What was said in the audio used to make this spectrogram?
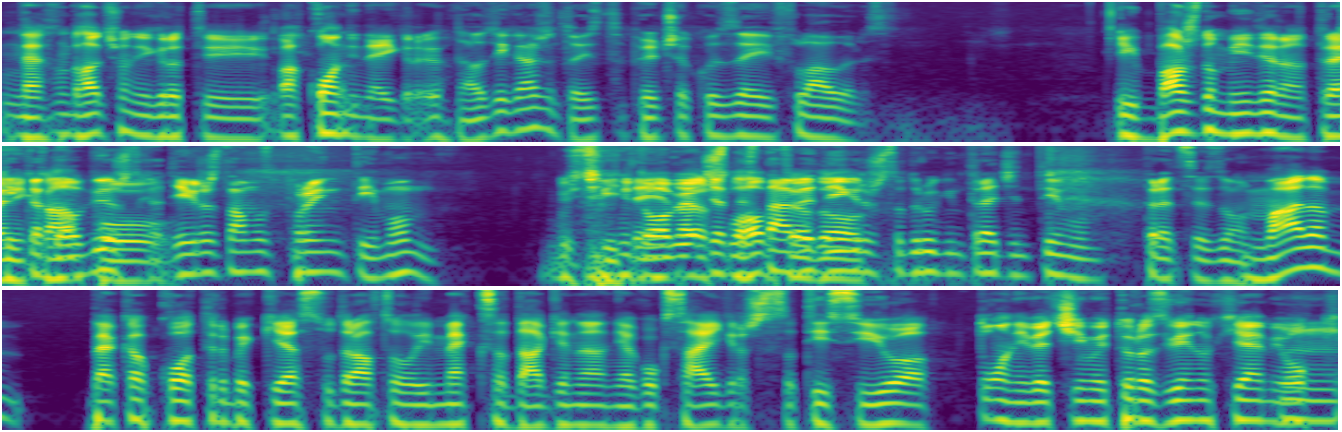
Ne znam da li će oni igrati, ako oni ne igraju. Da li ti kažem, to je isto priča kod Zay Flowers. I baš dominira na Ti trening kad kampu. dobiješ, kad igraš samo s prvim timom, i ti pitanje je da dobijaš će te stave od da igraš sa drugim, trećim timom pred sezonom. Mada backup quarterback jesu draftovali Maxa Dagena, njegovog saigrača sa TCU-a, oni već imaju tu razvijenu hemiju, Mm. ok,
